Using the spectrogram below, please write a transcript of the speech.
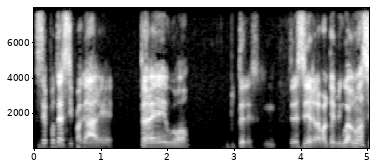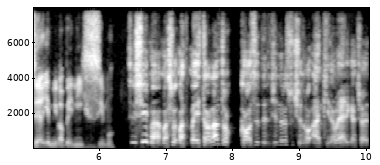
Se potessi pagare 3 euro tutte le, tutte le sere, la volta che mi guardo una serie, mi va benissimo. Sì, sì, ma, ma ma- ma tra l'altro cose del genere succedono anche in America, cioè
